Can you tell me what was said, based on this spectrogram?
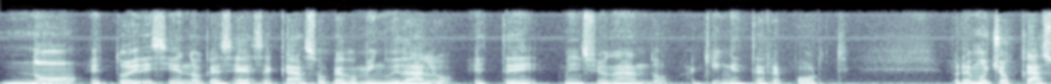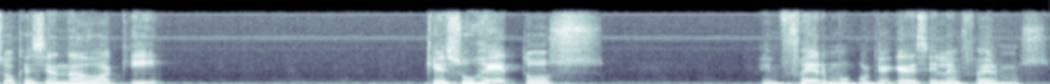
no estoy diciendo que sea ese caso que Domingo Hidalgo esté mencionando aquí en este reporte. Pero hay muchos casos que se han dado aquí que sujetos enfermos, porque hay que decirle enfermos,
